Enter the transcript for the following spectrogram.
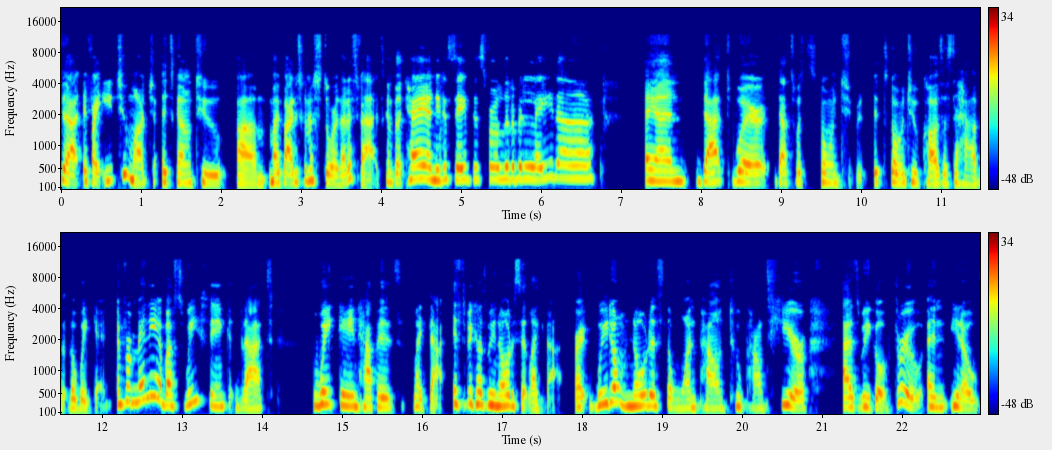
that if I eat too much, it's going to um my body's going to store that as fat. It's going to be like, "Hey, I need to save this for a little bit later." and that's where that's what's going to it's going to cause us to have the weight gain and for many of us we think that weight gain happens like that it's because we notice it like that right we don't notice the one pound two pounds here as we go through and you know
